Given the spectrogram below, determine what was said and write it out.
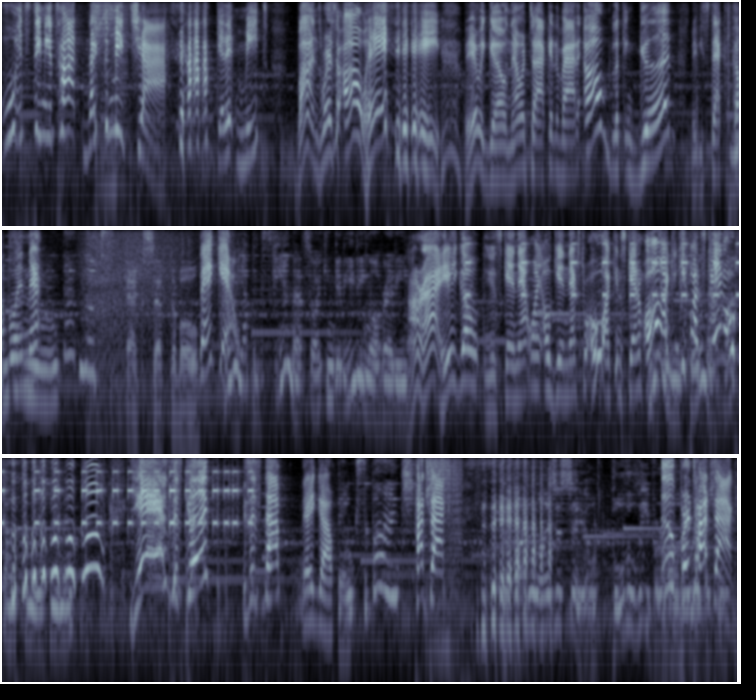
Ooh, it's steamy, it's hot. Nice to meet ya. get it, meat? Buns, where's, oh, hey. There we go, now we're talking about it. Oh, looking good. Maybe stack a couple in there. That looks. Acceptable. Thank you. Hurry you. up and scan that so I can get eating already. All right, here you go. You scan that one. Oh, get an extra. Oh, I can scan them. Oh, I can keep on Scan scanning. that hot dog to me, human. yeah, is this good? Is this enough? There you go. Thanks a bunch. Hot dog. To finalize a sale, pull the lever. Ooh, burnt hot dog.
